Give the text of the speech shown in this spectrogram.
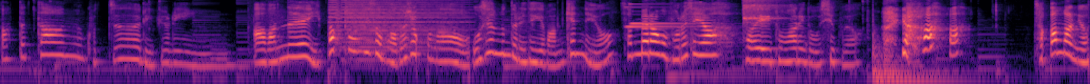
따뜻한 굿즈 리뷰링. 아, 맞네. 입학통지서 받으셨구나. 오신 분들이 되게 많겠네요. 선배라고 부르세요. 저희 동아리도 오시고요. 야! 잠깐만요.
